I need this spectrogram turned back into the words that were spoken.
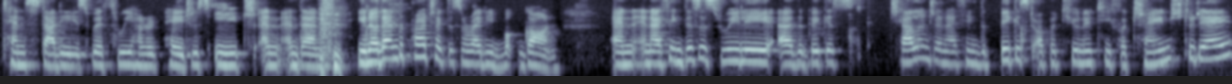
10 studies with 300 pages each and and then you know then the project is already gone. And and i think this is really uh, the biggest challenge and i think the biggest opportunity for change today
